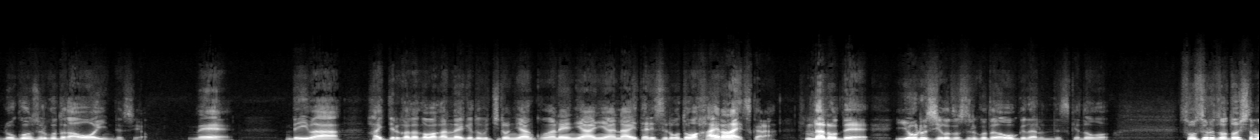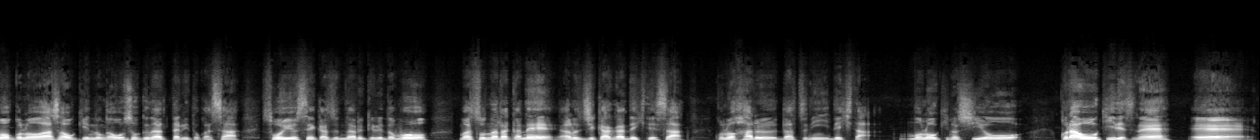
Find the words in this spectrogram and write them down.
録音することが多いんですよ。ね。で今入ってるかどうか分かんないけどうちのにゃんこがねニャーニャー泣いたりする音も入らないですから。なので夜仕事することが多くなるんですけどそうするとどうしてもこの朝起きるのが遅くなったりとかさそういう生活になるけれどもまあそんな中ねあの時間ができてさこの春夏にできた物置の使用をこれは大きいですね。ええ。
